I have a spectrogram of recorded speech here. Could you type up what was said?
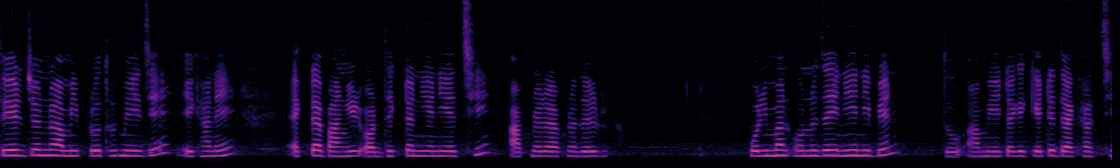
তো এর জন্য আমি প্রথমেই যে এখানে একটা বাংরির অর্ধেকটা নিয়ে নিয়েছি। আপনারা আপনাদের পরিমাণ অনুযায়ী নিয়ে নেবেন। তো আমি এটাকে কেটে দেখাচ্ছি,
